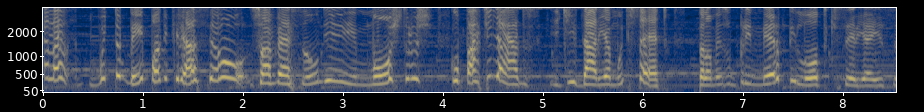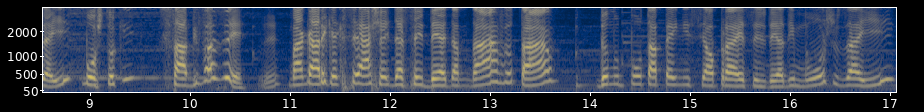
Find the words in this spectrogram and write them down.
Ela muito bem pode criar seu, sua versão de monstros compartilhados e que daria muito certo. Pelo menos o primeiro piloto que seria isso aí mostrou que sabe fazer. Né? Magari, o que, é que você acha aí dessa ideia da Marvel? Tá dando um pontapé inicial pra essa ideia de monstros aí,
